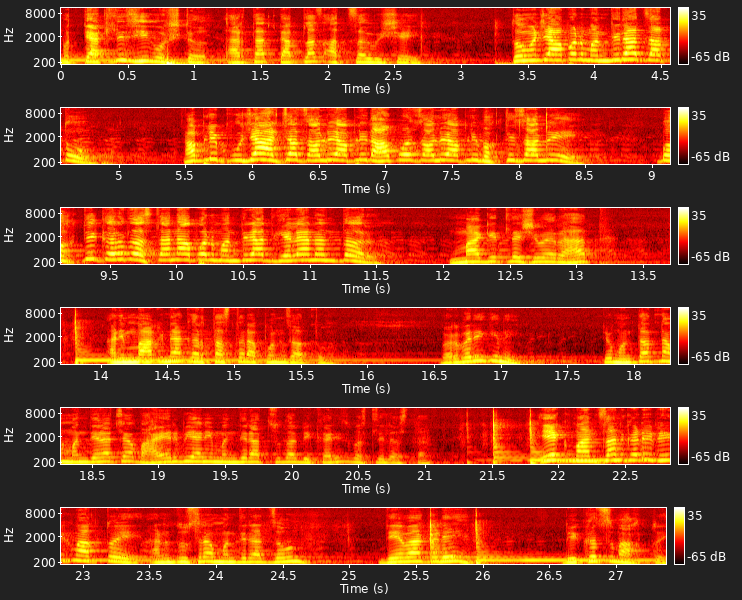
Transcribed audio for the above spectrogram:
मग त्यातलीच ही गोष्ट अर्थात त्यातलाच आजचा विषय. तो म्हणजे आपण मंदिरात जातो. आपली पूजा अर्चा चालू आहे आपली धावपळ चालू आहे आपली भक्ती चालू आहे. भक्ती करत असताना आपण मंदिरात गेल्यानंतर मागितल्याशिवाय राहत आणि मागण्या करताच तर आपण जातो. बरोबर आहे की नाही? ते म्हणतात ना मंदिराच्या बाहेर बी आणि मंदिरात सुद्धा भिकारीच बसलेले असतात. एक माणसांकडे भीक मागतोय आणि दुसऱ्या मंदिरात जाऊन देवाकडे भीकच मागतोय.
